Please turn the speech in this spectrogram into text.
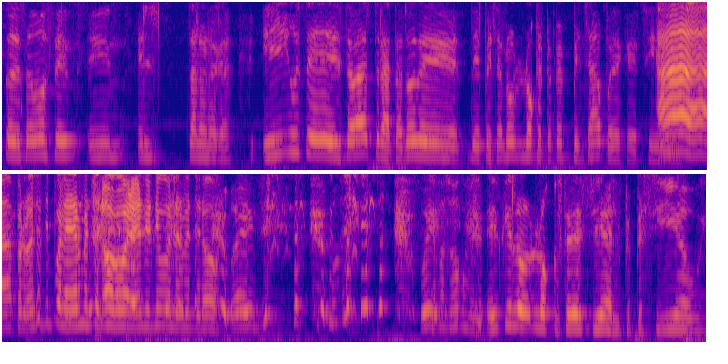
Cuando estábamos en, en el acá. Y usted estaba tratando de, de pensar lo, lo que el Pepe pensaba, pues de que sí. Ah, ah, pero ese tipo de no, güey. Ese tipo de leer mente no. Güey, sí. Güey, ¿Qué pasó, compadre? Es que lo, lo que usted decía, el Pepe hacía, güey.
